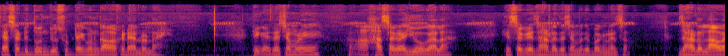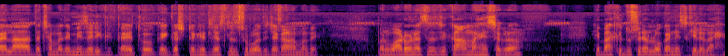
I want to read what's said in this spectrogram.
त्यासाठी दोन दिवस सुट्ट्या घेऊन गावाकडे आलेलो आहे. ठीक आहे त्याच्यामुळे हा सगळा योग आला. हे सगळे झाडं त्याच्यामध्ये बघण्याचा. झाडं लावायला त्याच्यामध्ये मी जरी काही थो काही कष्ट घेतले असतील सुरुवातीच्या काळामध्ये पण वाढवण्याचं जे काम आहे सगळं हे बाकी दुसऱ्या लोकांनीच केलेलं आहे.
